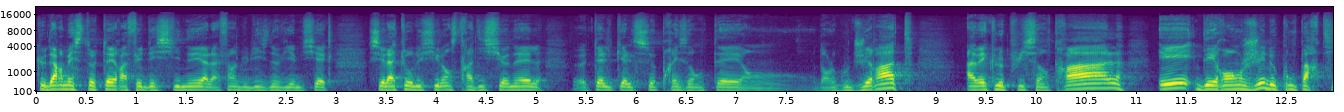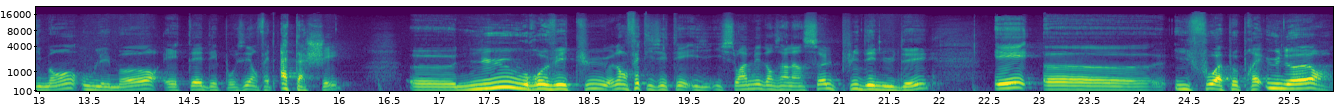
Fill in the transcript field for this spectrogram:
que Darmesteter a fait dessiner à la fin du XIXe siècle. C'est la tour du silence traditionnelle euh, telle qu'elle se présentait dans le Gujarat, avec le puits central et des rangées de compartiments où les morts étaient déposés, en fait attachés, euh, nus ou revêtus. Non, en fait, ils, étaient, ils sont amenés dans un linceul, puis dénudés et il faut à peu près une heure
